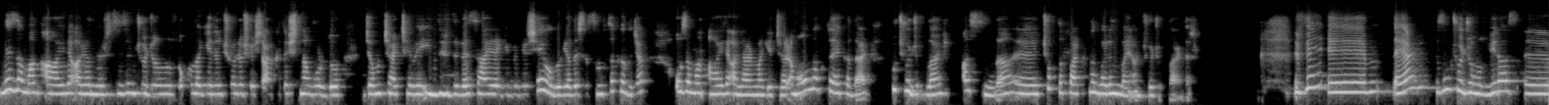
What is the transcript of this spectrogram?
ne zaman aile aranır, sizin çocuğunuz okula gelin şöyle şöyle işte arkadaşına vurdu, camı çerçeveyi indirdi vesaire gibi bir şey olur ya da işte sınıfta kalacak. O zaman aile alarma geçer ama o noktaya kadar bu çocuklar aslında e, çok da farkına varılmayan çocuklardır. Ve e, eğer bizim çocuğumuz biraz e,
